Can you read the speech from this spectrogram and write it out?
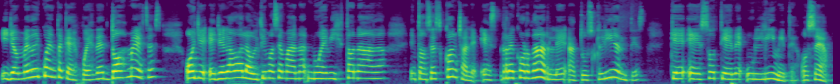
y yo me doy cuenta que después de dos meses, oye, he llegado a la última semana, no he visto nada. Entonces, conchale, es recordarle a tus clientes que eso tiene un límite, o sea,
